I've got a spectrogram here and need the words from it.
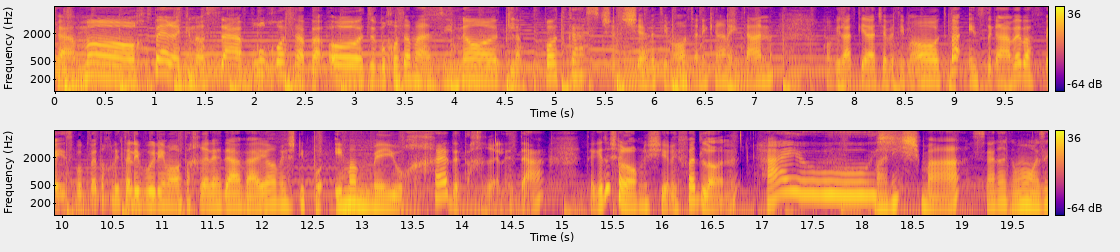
כמוך, פרק נוסף, ברוכות הבאות וברוכות המאזינות לפודקאסט של שבט אימהות, אני קרן איתן. מובילת קהילת שבט אימהות באינסטגרם ובפייסבוק ותוכנית הליווי לאימהות אחרי לידה והיום יש לי פה אימא מיוחדת אחרי לידה. תגידו שלום לשירי פדלון. היי אוש. מה נשמע? בסדר גמור, איזה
